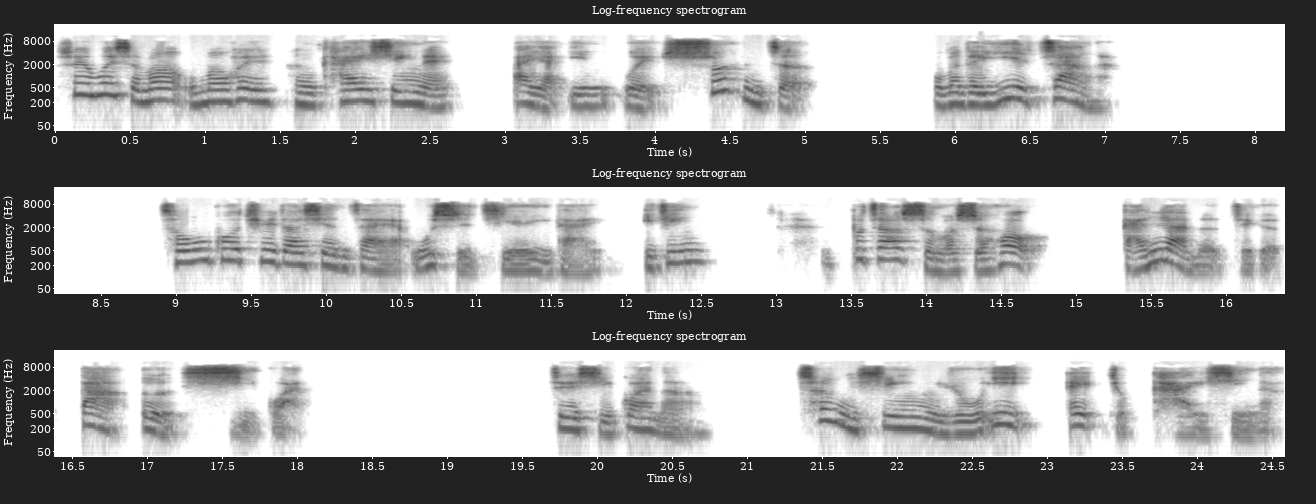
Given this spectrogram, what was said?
所以为什么我们会很开心呢？哎呀，因为顺着我们的业障啊。从过去到现在啊，无始劫以来，已经不知道什么时候感染了这个大恶习惯。这个习惯呢，称心如意，哎，就开心了。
